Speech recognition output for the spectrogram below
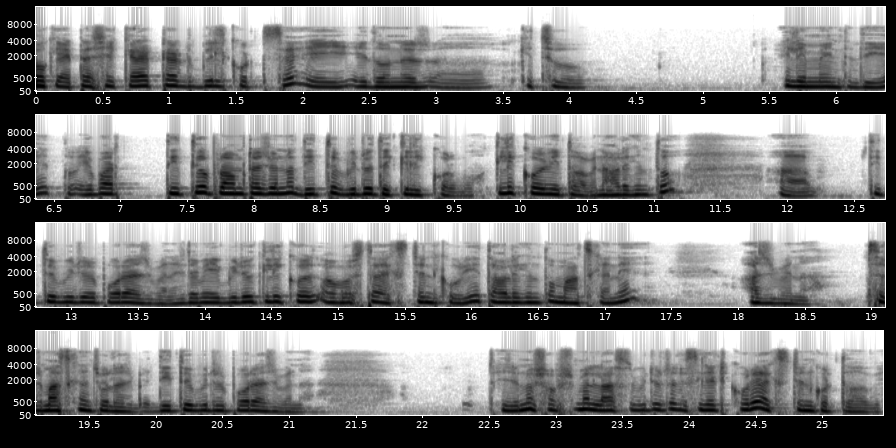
ওকে একটা সেই ক্যারেক্টার বিল্ড করতেছে এই এই ধরনের কিছু এলিমেন্ট দিয়ে। তো এবার তৃতীয় প্রম্পটার জন্য দ্বিতীয় ভিডিওতে ক্লিক করব। ক্লিক করে নিতে হবে না হলে কিন্তু তৃতীয় ভিডিওর পরে আসবে না। যদি আমি এই ভিডিও ক্লিক করে অবস্থা এক্সটেন্ড করি, তাহলে কিন্তু মাঝখানে আসবে না। সেটা মাঝখানে চলে আসবে, দ্বিতীয় ভিডিওর পরে আসবে না। এই জন্য সবসময় লাস্ট ভিডিওটাকে সিলেক্ট করে এক্সটেন্ড করতে হবে।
